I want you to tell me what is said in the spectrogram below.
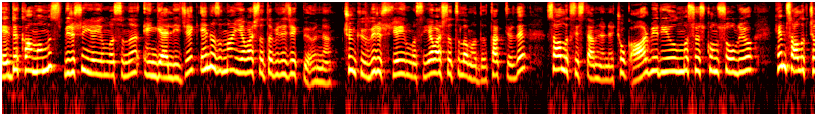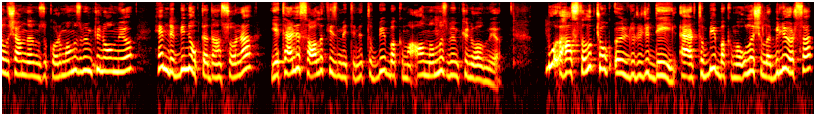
Evde kalmamız virüsün yayılmasını engelleyecek, en azından yavaşlatabilecek bir önlem. Çünkü virüs yayılması yavaşlatılamadığı takdirde sağlık sistemlerine çok ağır bir yığılma söz konusu oluyor. Hem sağlık çalışanlarımızı korumamız mümkün olmuyor, hem de bir noktadan sonra yeterli sağlık hizmetini tıbbi bakıma almamız mümkün olmuyor. Bu hastalık çok öldürücü değil. Eğer tıbbi bakıma ulaşılabiliyorsa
